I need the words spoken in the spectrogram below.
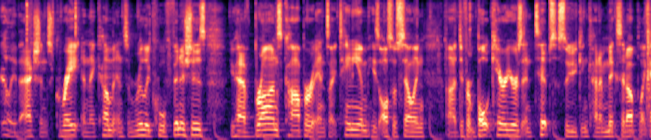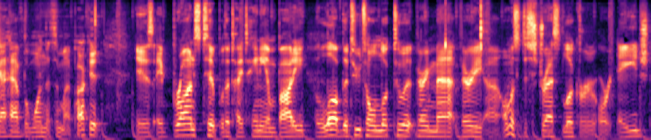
really, the action's great and they come in some really cool finishes. You have bronze, copper, and titanium. He's also selling uh, different bolt carriers and tips so you can kind of mix it up like I have the one that's in my pocket is a bronze tip with a titanium body. I love the two-tone look to it, very matte, very uh, almost distressed look or, or aged.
